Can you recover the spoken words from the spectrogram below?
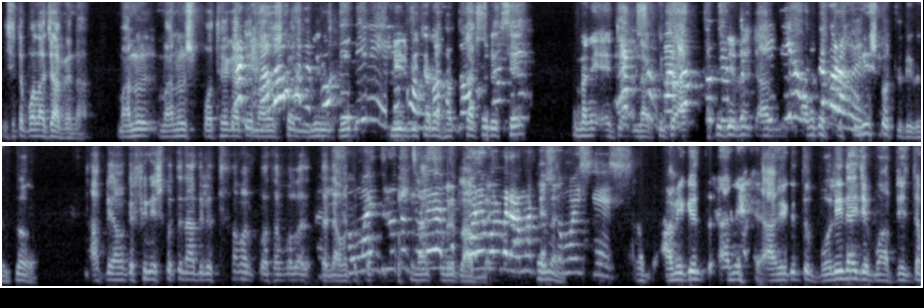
সেটা বলা যাবে না। মানুষ মানুষ পথে ঘাটে মানুষকে এরকম নির্বিচারে হত্যা করেছে। মানে এটা না কিন্তু 172 আপনি জনকে যে- আপ- পিটিয়ে হত্যা আমাকে করা ফিনিশ করতে দিবেন তো। আপনি আমাকে ফিনিশ করতে না দিলে তো আমার কথা বলা তাহলে আমাকে আমি কিন্তু আমি আমি কিন্তু বলি নাই যে আপনি যেটা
